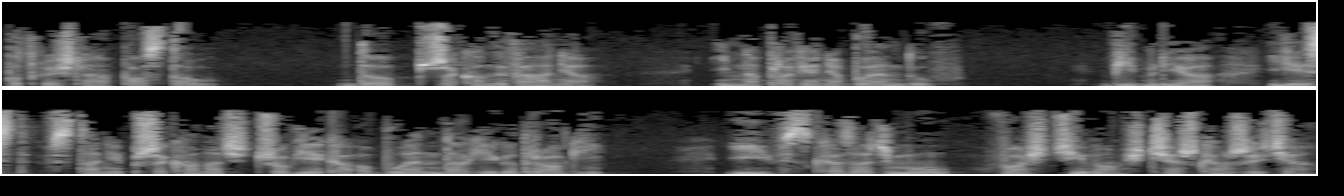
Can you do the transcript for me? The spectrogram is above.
podkreśla apostoł, do przekonywania i naprawiania błędów. Biblia jest w stanie przekonać człowieka o błędach jego drogi i wskazać mu właściwą ścieżkę życia.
